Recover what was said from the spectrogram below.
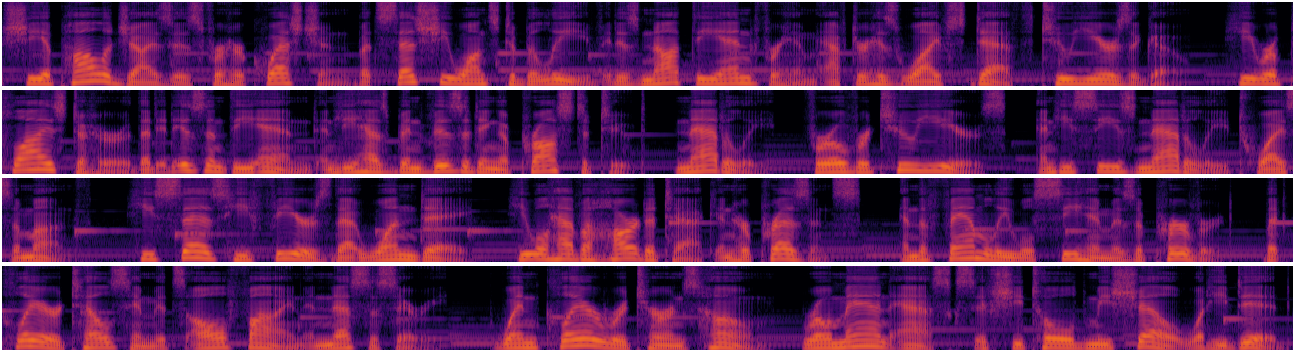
She apologizes for her question but says she wants to believe it is not the end for him after his wife's death two years ago. He replies to her that it isn't the end and he has been visiting a prostitute, Natalie, for over two years, and he sees Natalie twice a month. He says he fears that one day, he will have a heart attack in her presence, and the family will see him as a pervert, but Claire tells him it's all fine and necessary. When Claire returns home, Roman asks if she told Michel what he did,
